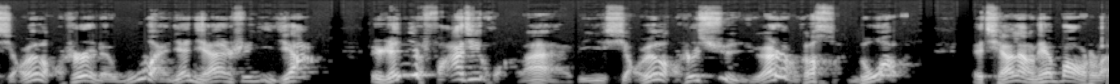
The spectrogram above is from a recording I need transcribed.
小云老师这五百年前是一家，人家罚起款来比小云老师训学生可狠多了。这前两天爆出来，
